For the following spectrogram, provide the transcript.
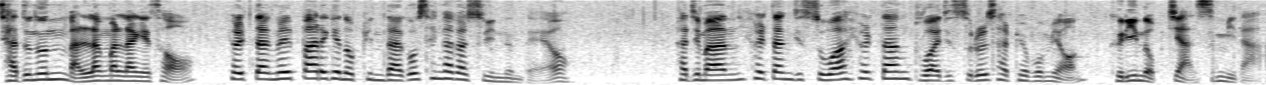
자두는 말랑말랑해서 혈당을 빠르게 높인다고 생각할 수 있는데요. 하지만 혈당 지수와 혈당 부하 지수를 살펴보면 그리 높지 않습니다.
